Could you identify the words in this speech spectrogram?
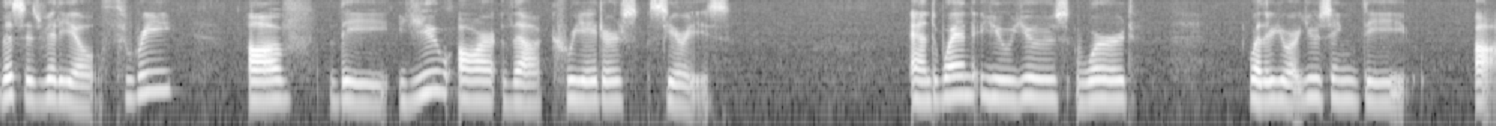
This is video three of the You Are the Creators series. And when you use Word whether you are using the uh,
